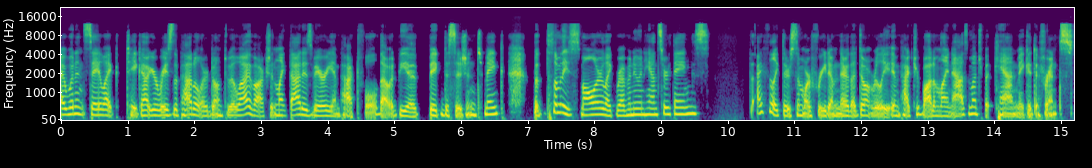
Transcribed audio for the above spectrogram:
I wouldn't say like take out your raise the paddle or don't do a live auction. Like that is very impactful. That would be a big decision to make. But some of these smaller like revenue enhancer things, I feel like there's some more freedom there that don't really impact your bottom line as much, but can make a difference.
